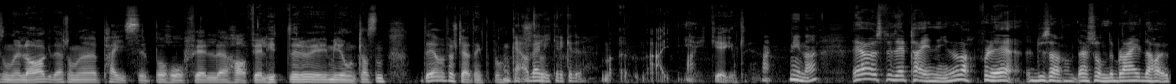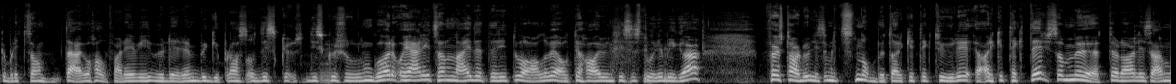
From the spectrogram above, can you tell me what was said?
sånne lag. Det er sånne peiser på Håfjell, Hafjellhytter i millionklassen. Det var det første jeg tenkte på. Ok, Og det liker ikke du? Nei, ikke egentlig. Nei. Nina? Jeg har studert tegningene, da. For det, du sa det er sånn det blei. Det har jo ikke blitt sånn. Det er jo halvferdig. Vi vurderer en byggeplass, og diskus, diskusjonen går. Og jeg er litt sånn lei dette ritualet vi alltid har rundt disse store bygga. Først har du liksom litt snobbete arkitekter som møter da liksom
